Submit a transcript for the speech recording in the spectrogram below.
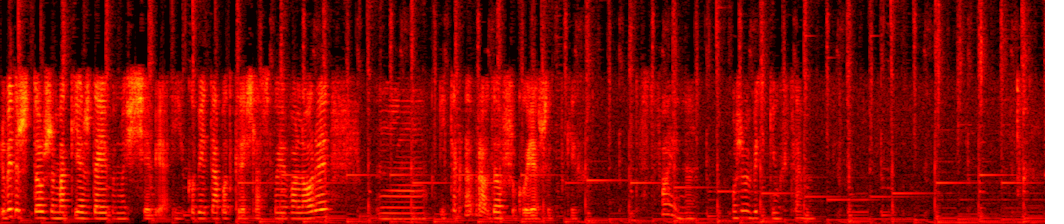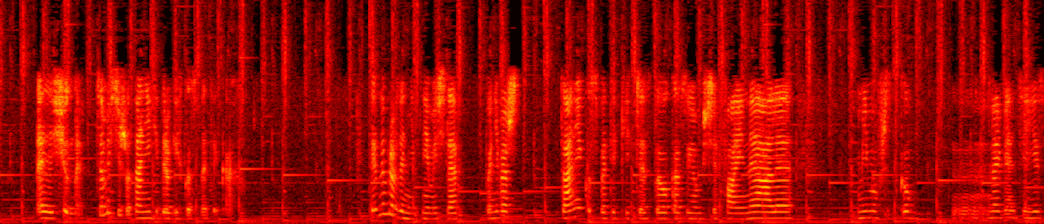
Lubię też to, że makijaż daje pewność siebie i kobieta podkreśla swoje walory i tak naprawdę oszukuje wszystkich. To jest fajne. Możemy być kim chcemy. E, siódme. Co myślisz o tanich i drogich kosmetykach? Tak naprawdę nic nie myślę, ponieważ tanie kosmetyki często okazują się fajne, ale mimo wszystko mm, najwięcej jest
